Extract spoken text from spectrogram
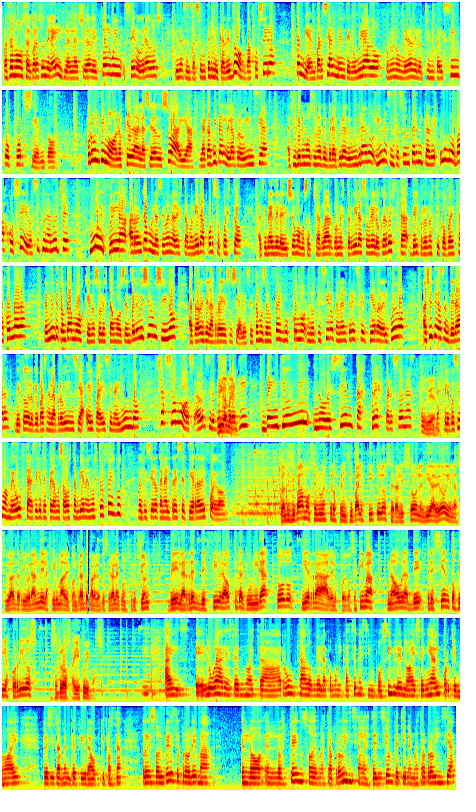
Pasamos al corazón de la isla, en la ciudad de Tolwyn, 0 grados y una sensación térmica de 2 bajo cero, también parcialmente nublado, con una humedad del 85%. Por último, nos queda la ciudad de Ushuaia, la capital de la provincia. Allí tenemos una temperatura de 1 grado y una sensación térmica de 1 bajo cero, así que una noche muy fría. Arrancamos la semana de esta manera, por supuesto. Al final de la edición vamos a charlar con Néstor Viera sobre lo que resta del pronóstico para esta jornada. También te contamos que no solo estamos en televisión, sino a través de las redes sociales. Estamos en Facebook como Noticiero Canal 13 Tierra del Fuego. Allí te vas a enterar de todo lo que pasa en la provincia, el país y en el mundo. Ya somos, a ver si lo tengo Dígame. por aquí, 21.903 personas Muy bien. las que le pusimos me gusta, así que te esperamos a vos también en nuestro Facebook, Noticiero Canal 13 Tierra del Fuego. Lo anticipábamos en nuestros principales títulos, se realizó en el día de hoy en la ciudad de Río Grande la firma del contrato para lo que será la construcción de la red de fibra óptica que unirá todo Tierra del Fuego. Se estima una obra de 300 días corridos, nosotros ahí estuvimos. Hay eh, lugares en nuestra ruta donde la comunicación es imposible, no hay señal porque no hay precisamente fibra óptica. O sea, resolver ese problema en lo, en lo extenso de nuestra provincia, en la extensión que tiene nuestra provincia,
